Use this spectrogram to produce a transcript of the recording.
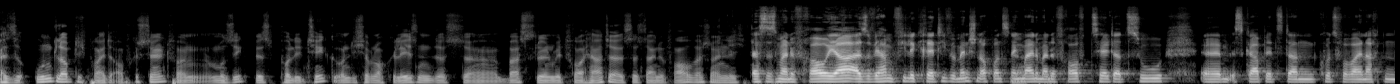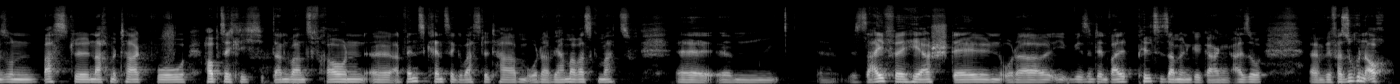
Also unglaublich breit aufgestellt, von Musik bis Politik. Und ich habe noch gelesen, dass äh, Basteln mit Frau Hertha, ist das deine Frau wahrscheinlich? Das ist meine Frau, ja. Also wir haben viele kreative Menschen auch bei uns in der Gemeinde. Meine Frau zählt dazu. Ähm, es gab jetzt dann kurz vor Weihnachten so einen Bastelnachmittag, wo hauptsächlich, dann waren es Frauen, äh, Adventskränze gebastelt haben. Oder wir haben mal was gemacht, äh, ähm, äh, Seife herstellen oder wir sind in den Wald Pilze sammeln gegangen. Also äh, wir versuchen auch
